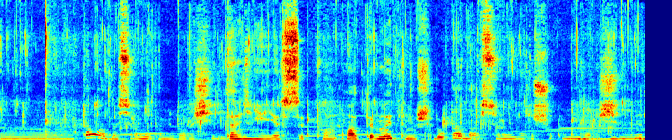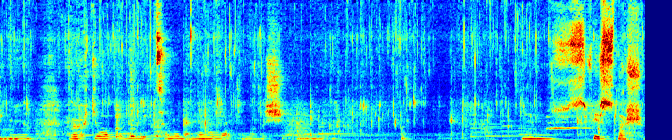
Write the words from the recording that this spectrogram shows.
М, Та ладно, все одно помідори ще Та ні, я сипану. А ти митимеш руку? Та да, все одно, що помідори ще, мабуть. Я, хотіла подивитися, ну да, маловато, треба ще помідори. Ну, звісно, що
